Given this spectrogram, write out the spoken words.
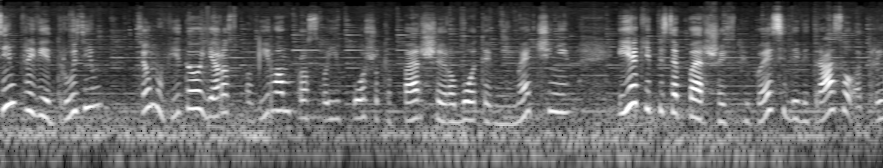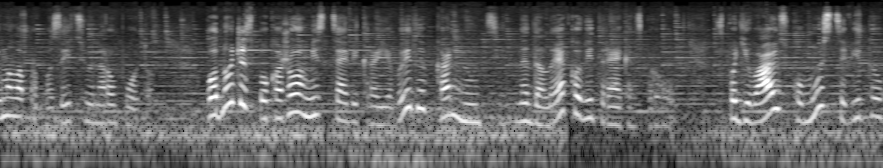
Всім привіт, друзі! В цьому відео я розповім вам про свої пошуки першої роботи в Німеччині і як я після першої співбесіди відразу отримала пропозицію на роботу. Водночас покажу вам місцеві краєвиди в Кальнюці, недалеко від Регенсбургу. Сподіваюсь, комусь це відео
